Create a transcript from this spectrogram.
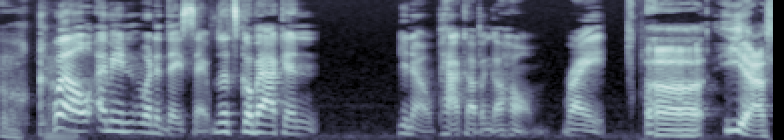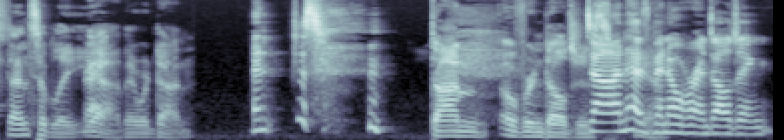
Oh, God. Well, I mean, what did they say? Let's go back and, you know, pack up and go home, right? Uh, yeah, ostensibly, yeah, they were done. And just Don overindulges. Don has Yeah. been overindulging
